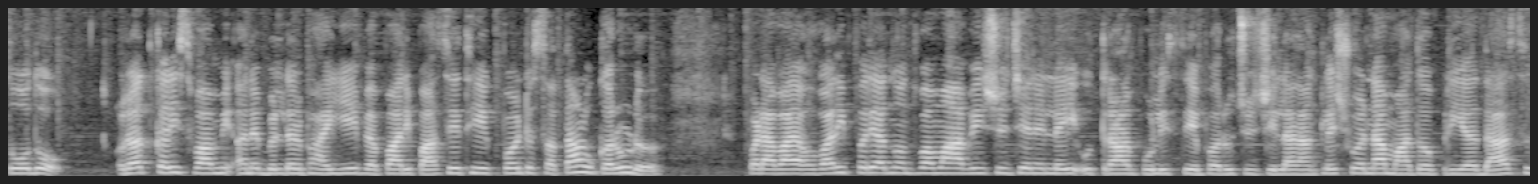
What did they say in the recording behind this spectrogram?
સોદો રદ કરી સ્વામી અને બિલ્ડર ભાઈએ વેપારી પાસેથી એક પોઈન્ટ સત્તાણું કરોડ પડાવાયા હોવાની ફરિયાદ નોંધવામાં આવી છે, જેને લઈ ઉત્તરાયણ પોલીસે ભરૂચ જિલ્લાના અંકલેશ્વરના માધવ દાસ,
